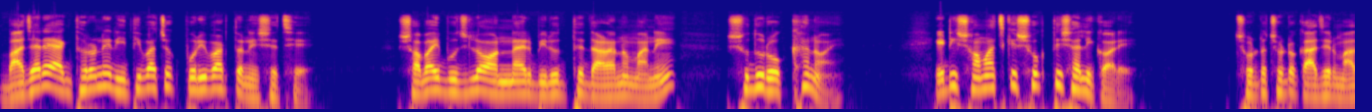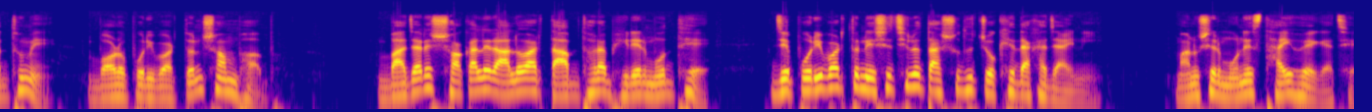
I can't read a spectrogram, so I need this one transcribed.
বাজারে এক ধরনের ইতিবাচক পরিবর্তন এসেছে। সবাই বুঝল অন্যায়ের বিরুদ্ধে দাঁড়ানো মানে শুধু রক্ষা নয়, এটি সমাজকে শক্তিশালী করে। ছোট ছোট কাজের মাধ্যমে বড় পরিবর্তন সম্ভব। বাজারের সকালের আলো আর তাপধরা ভিড়ের মধ্যে যে পরিবর্তন এসেছিল তা শুধু চোখে দেখা যায়নি, মানুষের মনে স্থায়ী হয়ে গেছে।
